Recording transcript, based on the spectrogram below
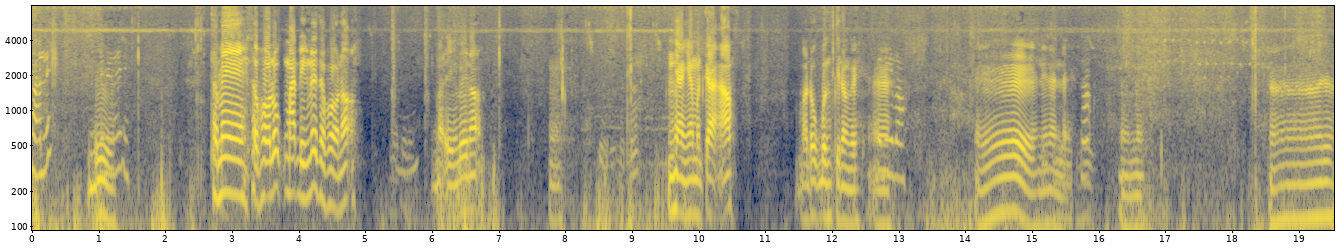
ช้อนเลยอืมเลยดิถ้าแม่ถ้าพอลูกมัดเองเลยถ้าพอเนาะมัดเองเลยเนาะอืมอย่างยังมันกะเอามาดกเบิ้งพี่น้องเลยเป็อ่านนี่บ่เออนี่นั่นแหละนี่นี่อ่าเด้อ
